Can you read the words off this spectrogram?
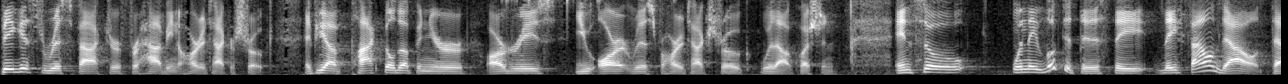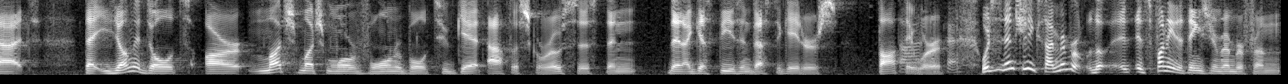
biggest risk factor for having a heart attack or stroke. If you have plaque buildup in your arteries, you are at risk for heart attack, stroke, without question. And so when they looked at this, they, they found out that, that young adults are much, much more vulnerable to get atherosclerosis than, than I guess these investigators thought they were. okay. Which is interesting because I remember, it- it's funny the things you remember from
